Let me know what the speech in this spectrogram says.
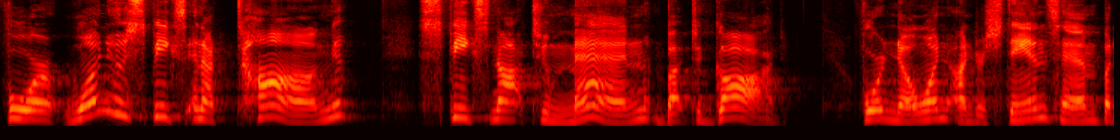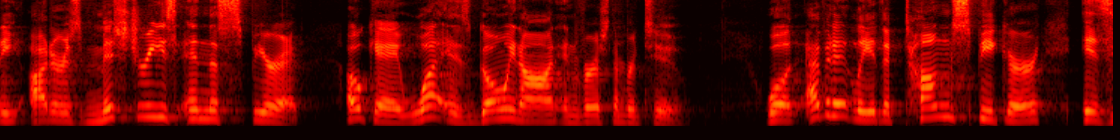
For one who speaks in a tongue speaks not to men, but to God for no one understands him, but he utters mysteries in the Spirit. Okay, what is going on in verse number two? Well, evidently, the tongue speaker is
